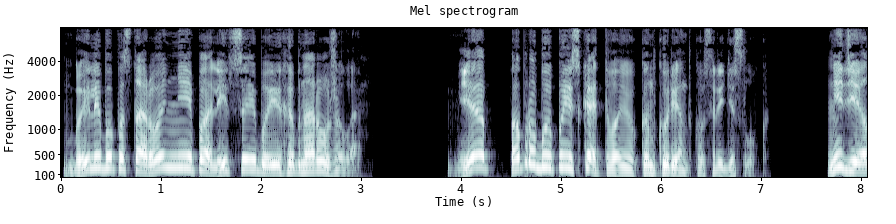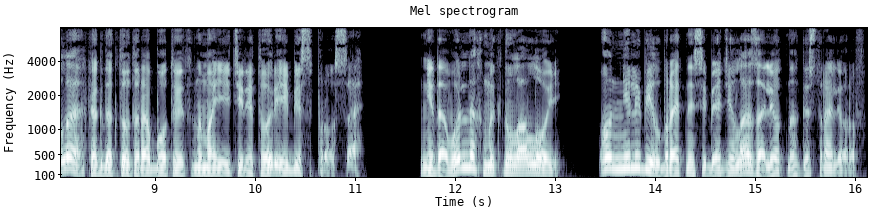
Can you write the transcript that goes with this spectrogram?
Были бы посторонние, полиция бы их обнаружила. Я попробую поискать твою конкурентку среди слуг. Не дело, когда кто-то работает на моей территории без спроса. Недовольно хмыкнул Алой. Он не любил брать на себя дела залетных гастролеров.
